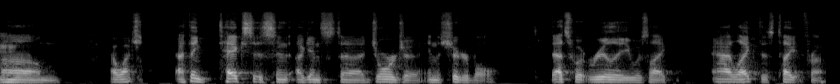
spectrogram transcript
Mm-hmm. Um, I watched, I think Texas in, against uh, Georgia in the Sugar Bowl. That's what really was like. I like this tight front.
